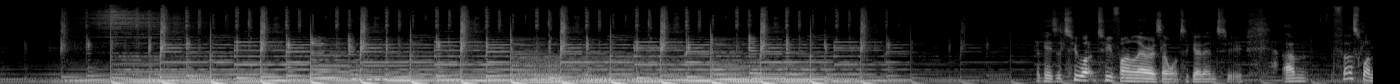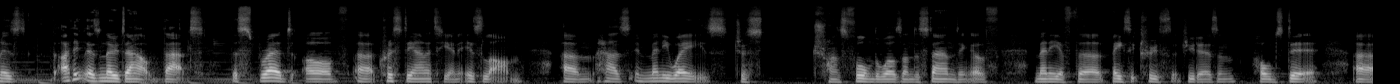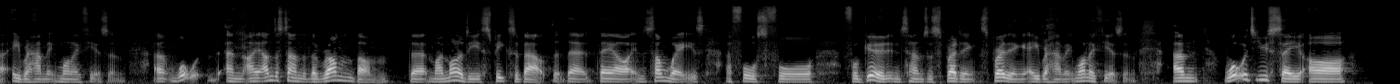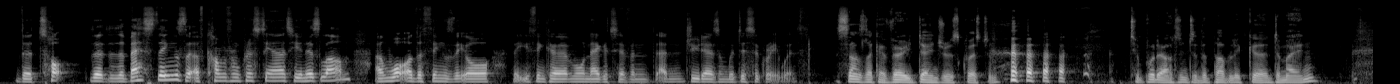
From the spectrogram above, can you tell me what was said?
Okay, so two, two final areas I want to get into. Um, first one is I think there's no doubt that the spread of uh, Christianity and Islam um, has, in many ways, just transformed the world's understanding of many of the basic truths that Judaism holds dear. Uh, Abrahamic monotheism. Uh, what, and I understand that the Rambam, the Maimonides, speaks about that they are in some ways a force for for good in terms of spreading spreading Abrahamic monotheism. Um, what would you say are the top the, the best things that have come from Christianity and Islam, and what are the things that you're, that you think are more negative and, and Judaism would disagree with? Sounds like a very dangerous question to put out into the public uh, domain.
